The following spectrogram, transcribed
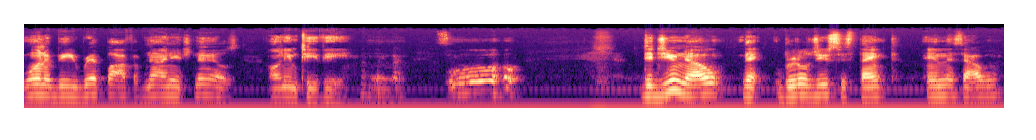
wannabe rip off of Nine Inch Nails on MTV." Whoa! Did you know that Brutal Juice is thanked in this album?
